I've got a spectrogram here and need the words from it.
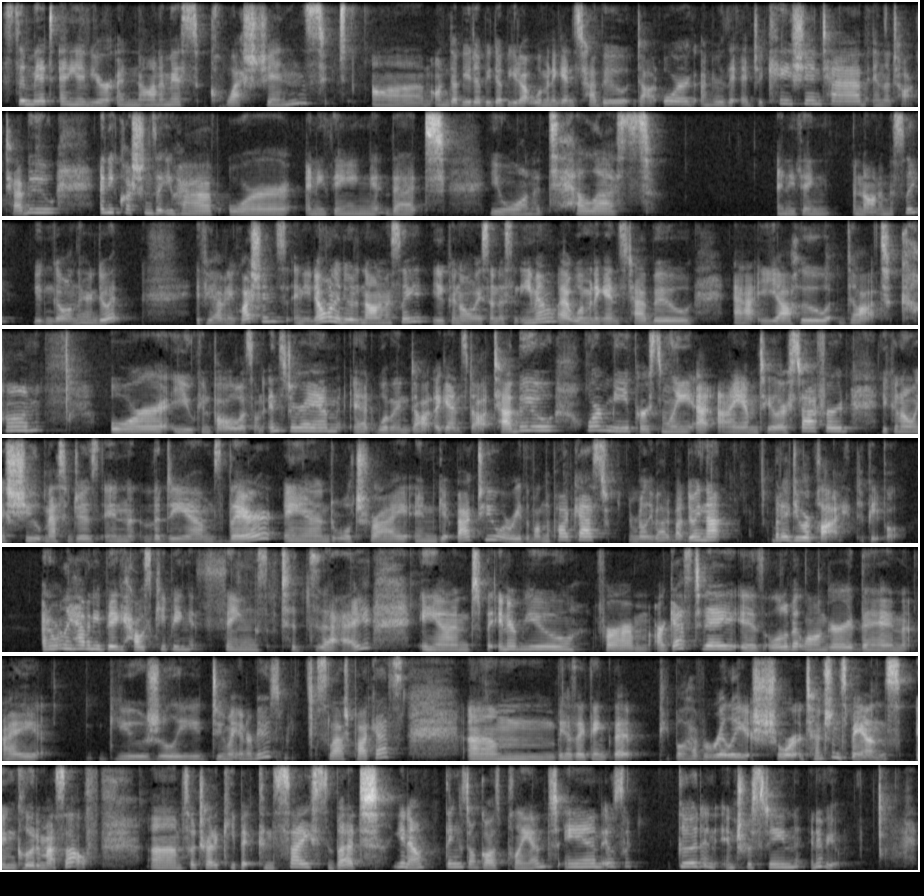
submit any of your anonymous questions um, on www.womenagainsttaboo.org under the education tab and the talk taboo. Any questions that you have or anything that you want to tell us, anything anonymously, you can go on there and do it. If you have any questions and you don't want to do it anonymously, you can always send us an email at womenagainsttaboo at yahoo.com or you can follow us on Instagram at women.against.taboo or me personally at I am Taylor Stafford. You can always shoot messages in the DMs there and we'll try and get back to you or read them on the podcast. I'm really bad about doing that, but I do reply to people. I don't really have any big housekeeping things today, and the interview from our guest today is a little bit longer than I usually do my interviews slash podcasts um, because I think that people have really short attention spans, including myself. Um, so I try to keep it concise, but you know, things don't go as planned, and it was a good and interesting interview.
